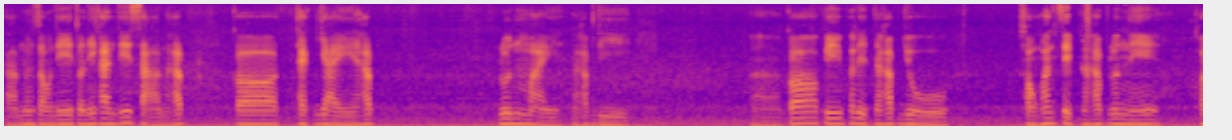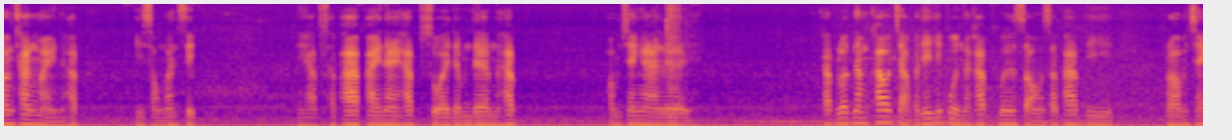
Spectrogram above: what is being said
312D ตัวนี้คันที่ 3 นะครับ ก็แท็กใหญ่นะครับ รุ่นใหม่นะครับดีก็ปีผลิตนะครับอยู่ 2010 นะครับ รุ่นนี้ค่อนข้างใหม่นะครับ ปี 2010นี่ครับสภาพภายในครับสวยเดิมๆนะครับ พร้อมใช้งานเลย ครับรถนำเข้าจากประเทศญี่ปุ่นนะครับ มือ 2 สภาพดีพร้อมใช้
